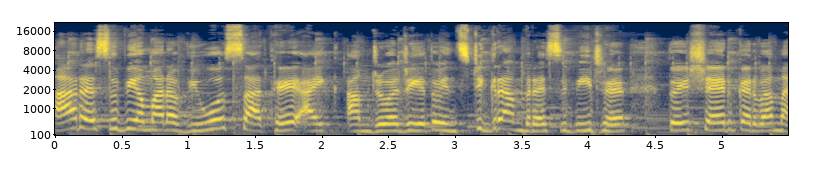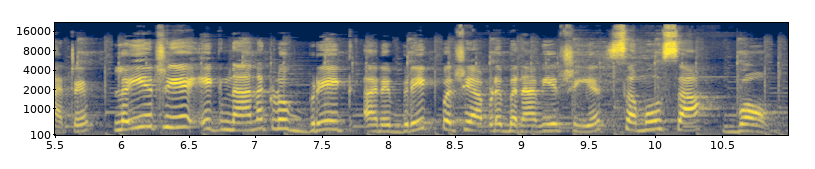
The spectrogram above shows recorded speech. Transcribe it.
આ રેસિપી અમારા વ્યૂઅર્સ સાથે, આ એક આમ જોવા જઈએ તો ઇન્સ્ટાગ્રામ રેસિપી છે, તો એ શેર કરવા માટે લઈએ છીએ એક નાનકડો બ્રેક અને બ્રેક પછી આપણે બનાવીએ છીએ samosa bomb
